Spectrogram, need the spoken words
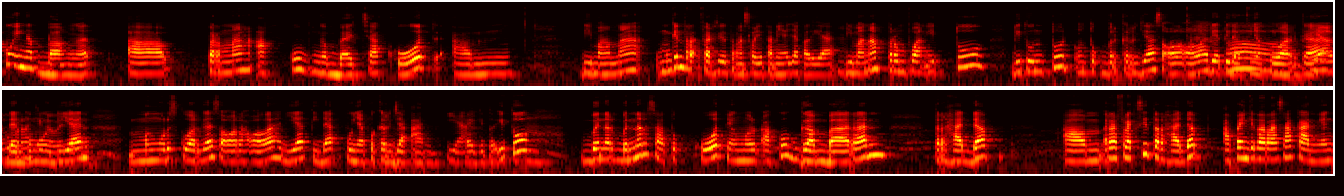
Aku ingat banget uh, pernah aku ngebaca quote um, di mana mungkin tra- versi translatornya aja kali ya, di mana perempuan itu dituntut untuk bekerja seolah-olah dia tidak Oh, punya keluarga aku dan kemudian mengurus keluarga seolah-olah dia tidak punya pekerjaan. Iya. kayak gitu. Itu benar-benar satu quote yang menurut aku gambaran terhadap um, refleksi terhadap apa yang kita rasakan yang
